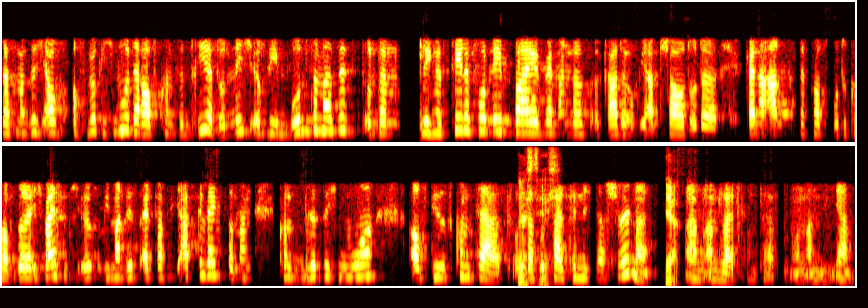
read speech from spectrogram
dass man sich auch, auch wirklich nur darauf konzentriert und nicht irgendwie im Wohnzimmer sitzt und dann klingelt das Telefon nebenbei, wenn man das gerade irgendwie anschaut oder keine Ahnung, der Postbote kommt oder ich weiß nicht, irgendwie, man ist einfach nicht abgelenkt, sondern konzentriert sich nur auf dieses Konzert. Und Richtig. das ist halt, finde ich, das Schöne ja. an, an Live-Konzerten und an, ja.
